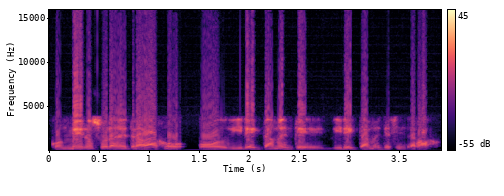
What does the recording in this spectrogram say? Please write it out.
con menos horas de trabajo o directamente, directamente sin trabajo.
